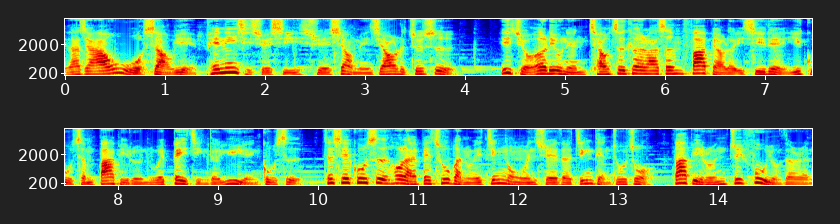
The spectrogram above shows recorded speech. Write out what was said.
大家好，我是熬夜，陪你一起学习学校没教的知识。一九二六年，乔治克拉森发表了一系列以古城巴比伦为背景的寓言故事，这些故事后来被出版为金融文学的经典著作《巴比伦最富有的人》。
